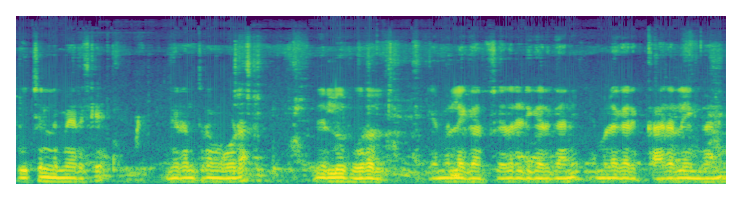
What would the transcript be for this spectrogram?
సూచనల మేరకే నిరంతరం కూడా నెల్లూరు రూరల్ ఎమ్మెల్యే గారు సేదరెడ్డి గారు కానీ ఎమ్మెల్యే గారి కార్యాలయం కానీ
